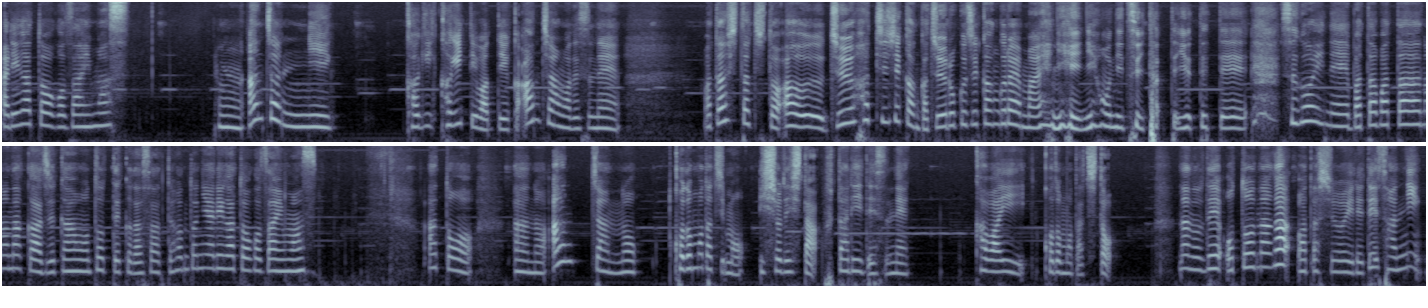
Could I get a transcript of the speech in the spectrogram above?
ありがとうございます。うん、あんちゃんに限限ってはっていうか、あんちゃんはですね、私たちと会う18時間か16時間ぐらい前に 日本に着いたって言ってて、すごいね、バタバタの中時間を取ってくださって本当にありがとうございます。あと、あの、あんちゃんの子供たちも一緒でした。二人ですね。可愛い子供たちと。なので、大人が私を入れて3人、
